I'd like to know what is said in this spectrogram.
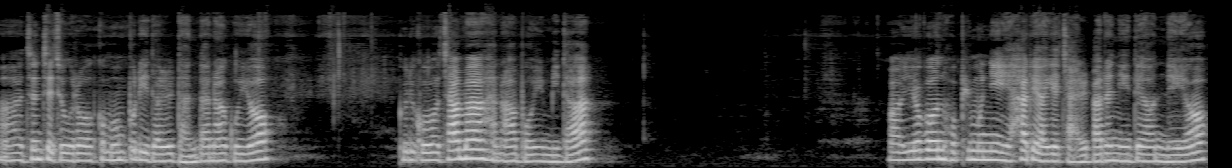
어, 전체적으로 검은 뿌리들 단단하고요. 그리고 자마 하나 보입니다. 어, 이번 호피무늬 화려하게 잘 발현이 되었네요.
